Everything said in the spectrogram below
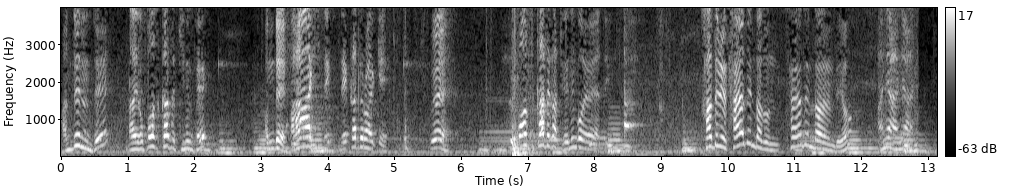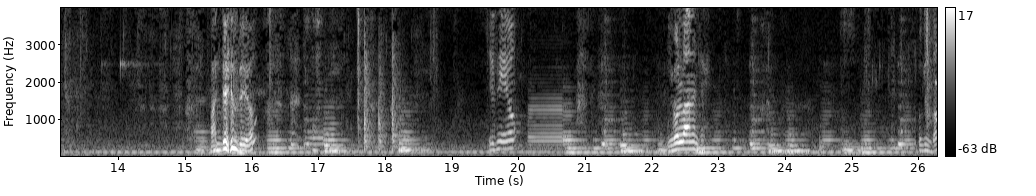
안 되는데? 아 이거 버스 카드 기능 돼? 안 돼. 아 씨 내, 내 카드로 할게. 왜? 그 버스 카드가 되는 거여야 돼. 카드를 사야 된다던 사야 된다는데요? 아니야 아니야 아니야. 안 되는데요? 계세요? 이걸로 하면 돼. 여긴가?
